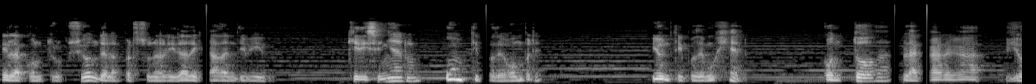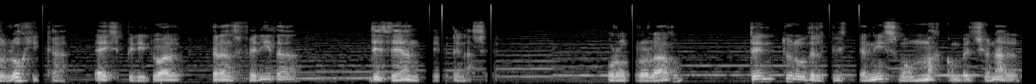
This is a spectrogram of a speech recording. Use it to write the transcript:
en la construcción de la personalidad de cada individuo, que diseñaron un tipo de hombre y un tipo de mujer, con toda la carga biológica e espiritual transferida desde antes de nacer. Por otro lado, dentro del cristianismo más convencional,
